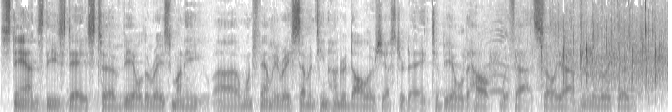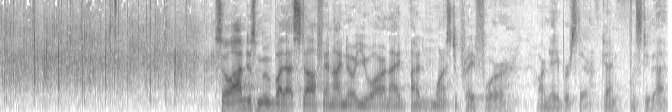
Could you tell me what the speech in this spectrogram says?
stands these days to be able to raise money. Uh, one family raised $1,700 yesterday to be able to help with that. So, yeah, really, really good. So, I'm just moved by that stuff, and I know you are, and I, I want us to pray for our neighbors there, okay? Let's do that.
